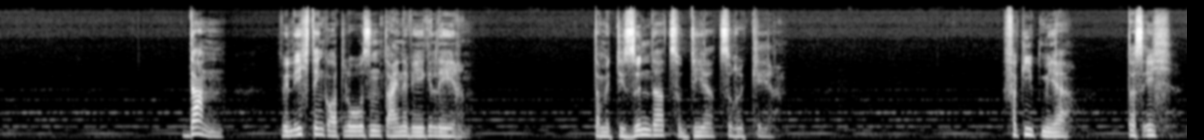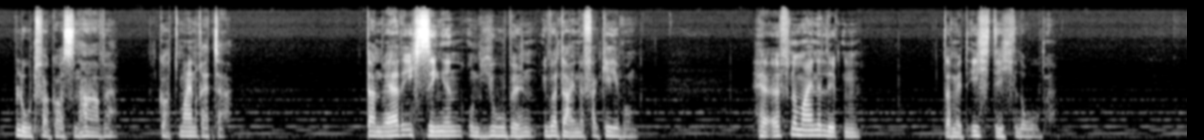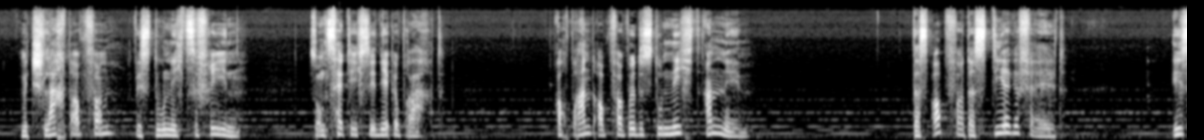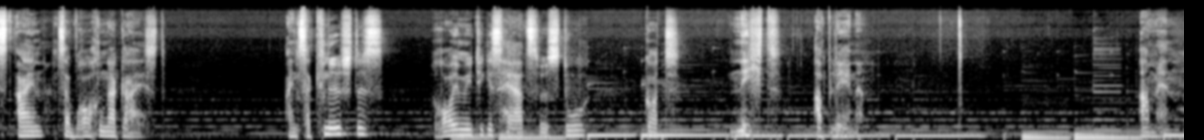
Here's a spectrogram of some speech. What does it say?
Dann will ich den Gottlosen deine Wege lehren, damit die Sünder zu dir zurückkehren. Vergib mir dass ich Blut vergossen habe, Gott mein Retter. Dann werde ich singen und jubeln über deine Vergebung. Herr, öffne meine Lippen, damit ich dich lobe. Mit Schlachtopfern bist du nicht zufrieden, sonst hätte ich sie dir gebracht. Auch Brandopfer würdest du nicht annehmen. Das Opfer, das dir gefällt, ist ein zerbrochener Geist. Ein zerknirschtes, reumütiges Herz wirst du, Gott, nicht ablehnen. Amen.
